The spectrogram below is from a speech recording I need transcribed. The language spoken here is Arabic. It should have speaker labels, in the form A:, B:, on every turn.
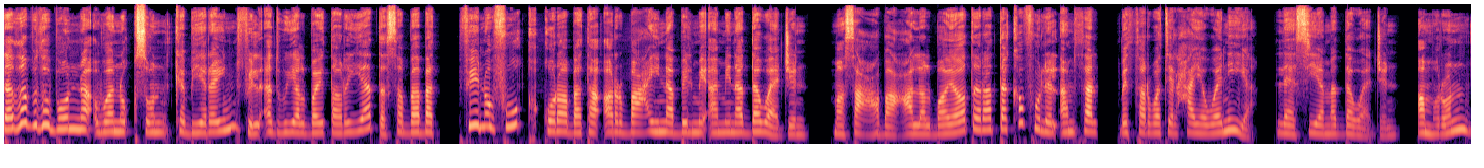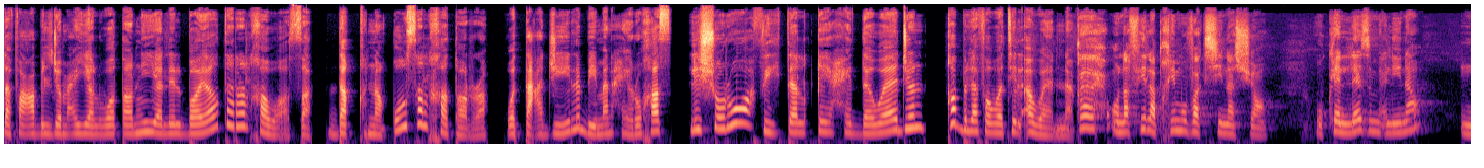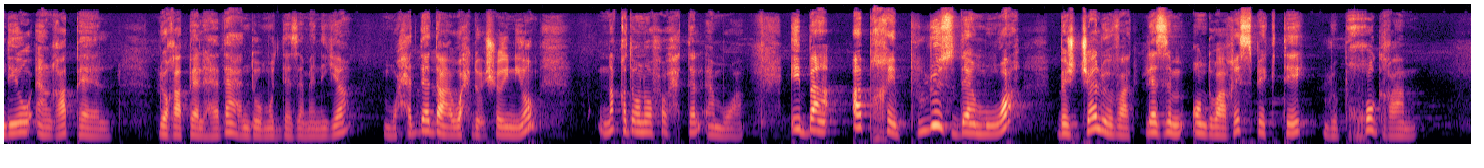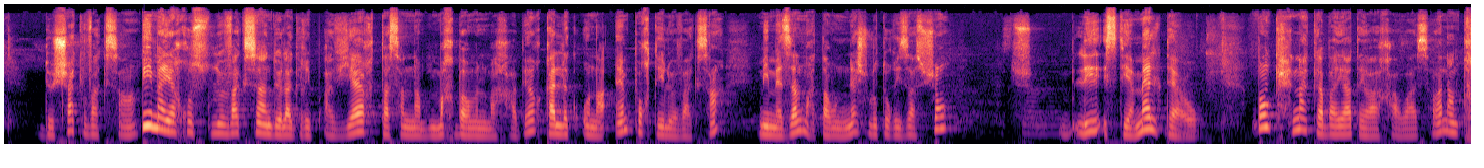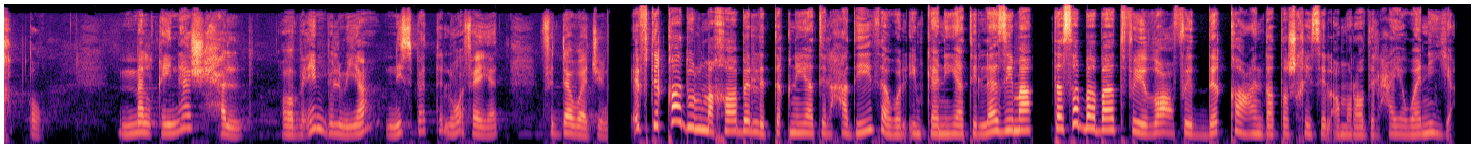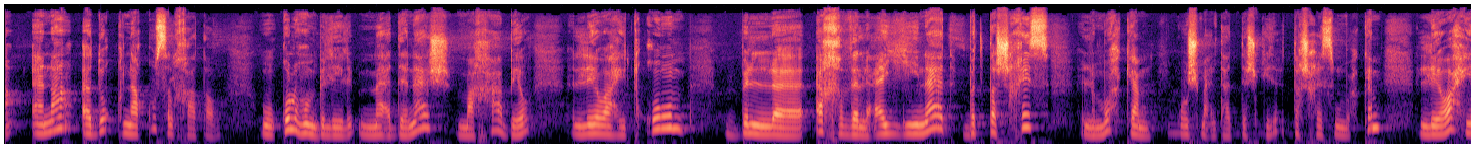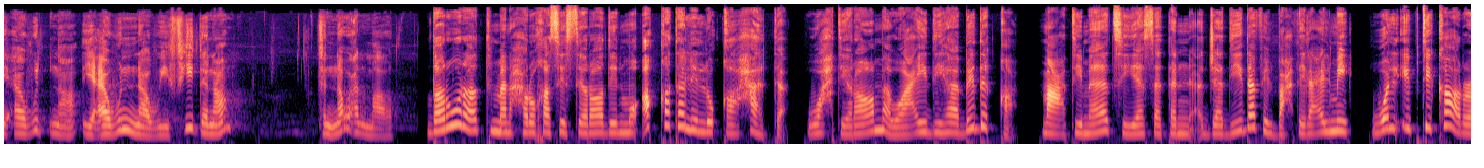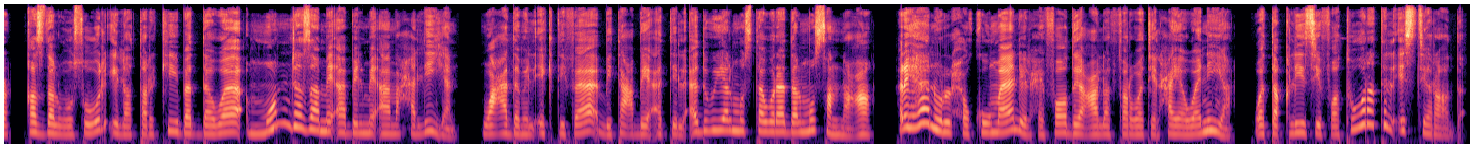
A: تذبذب ونقص كبيرين في الأدوية البيطرية تسببت في نفوق قرابة 40% من الدواجن ما صعب على البياطرة التكفل الأمثل بالثروة الحيوانية لا سيما الدواجن. أمر دفع بالجمعية الوطنية للبياطرة الخواص دق ناقوس الخطر والتعجيل بمنح رخص للشروع في تلقيح الدواجن قبل فوات الأوان.
B: وكان لازم علينا نديرو un rappel. le rappel هذا عنده مدة زمنية محددة 21 يوم نقدروا نروحوا حتى à un mois et ben après plus d'un mois باش جا le vaccin لازم on doit respecter le programme de chaque vaccin. فيما يخص le vaccin de la grippe aviaire اتصلنا بمخبر من المخابر قال لك on importait le vaccin mais مازال ما عطاوناش l'autorisation لاستعمال تاعو. دونك حنا كبياطرة خواص رانا نتخبطوا ما لقيناش حل. 40% نسبة الوفيات في الدواجن.
A: افتقاد المخابر للتقنيات الحديثة والإمكانيات اللازمة تسببت في ضعف الدقة عند تشخيص الأمراض الحيوانية.
B: أنا أدق ناقوس الخطر ونقولهم باللي ما عندناش مخابر اللي راهي تقوم بالأخذ العينات بالتشخيص المحكم. واش معناتها التشخيص المحكم؟ اللي راح يعاودنا يعاوننا ويفيدنا في النوع المرض
A: ضرورة منح رخص استيراد مؤقته للقاحات واحترام مواعيدها بدقة مع اعتماد سياسة جديدة في البحث العلمي. والابتكار قصد الوصول إلى تركيبه دواء منجزه 100% محليا وعدم الاكتفاء بتعبئة الأدوية المستوردة المصنعة. رهان الحكومة للحفاظ على الثروة الحيوانية وتقليص فاتورة الاستيراد.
